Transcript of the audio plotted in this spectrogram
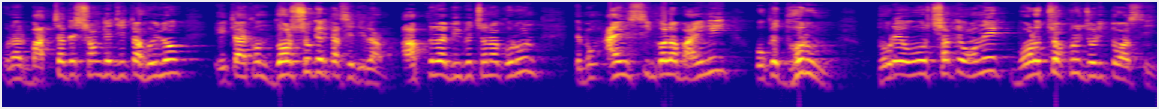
ওনার বাচ্চাদের সঙ্গে যেটা হইল, এটা এখন দর্শকের কাছে দিলাম। আপনারা বিবেচনা করুন এবং আইন শৃঙ্খলা বাহিনী ওকে ধরুন, ধরে ওর সাথে অনেক বড় চক্র জড়িত আছে।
